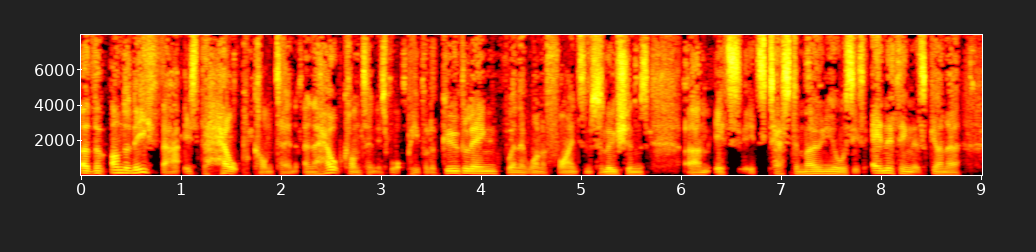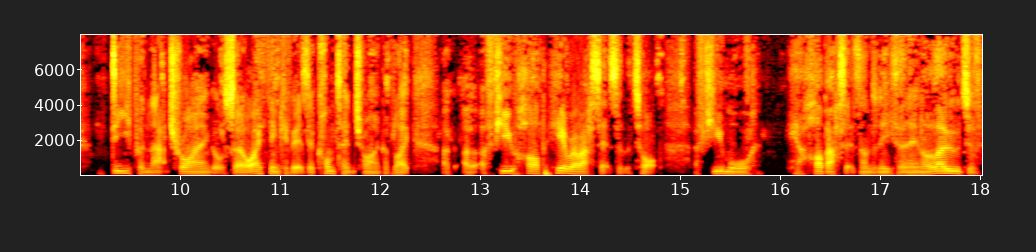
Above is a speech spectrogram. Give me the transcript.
the, underneath that is the help content, and the help content is what people are googling when they want to find some solutions. Um, it's it's testimonials, it's anything that's going to deepen that triangle. So I think of it as a content triangle, like a, a, a few hub hero assets at the top, a few more hub assets underneath, and then loads of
